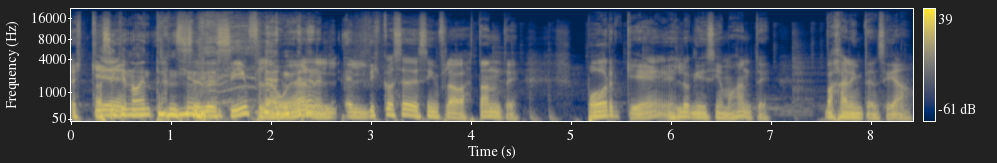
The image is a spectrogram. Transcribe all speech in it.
Es que, Así que no entra ni se en- desinfla, weón. El, el disco se desinfla bastante. Porque es lo que decíamos antes. Baja la intensidad.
